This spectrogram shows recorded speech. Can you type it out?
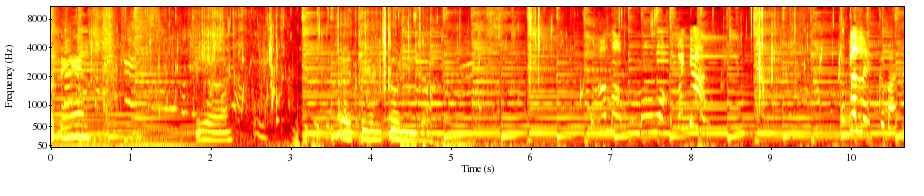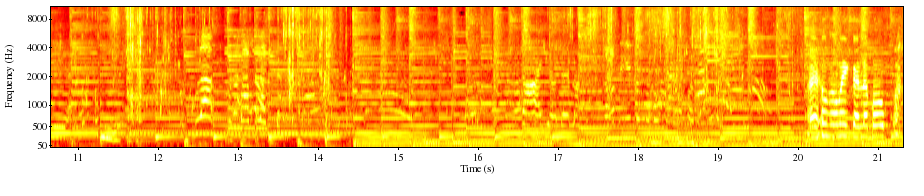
Patingin. Yan. Ito yung tulya. Baka Magla-live ka ba? Wala. Ka. Tayo na lang. Ayaw nga may kalabaw pa.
